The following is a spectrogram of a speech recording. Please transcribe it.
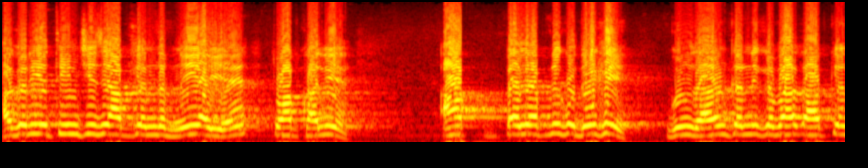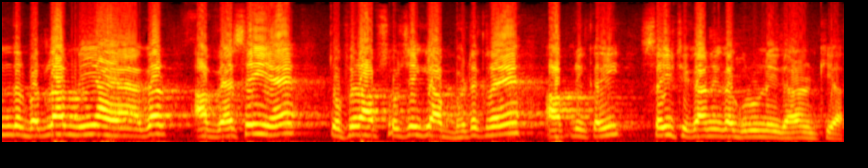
अगर ये तीन चीज़ें आपके अंदर नहीं आई हैं तो आप खाली हैं। आप पहले अपने को देखें, गुरु धारण करने के बाद आपके अंदर बदलाव नहीं आया है। अगर आप वैसे ही हैं तो फिर आप सोचें कि आप भटक रहे हैं, आपने कहीं सही ठिकाने का गुरु नहीं धारण किया।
